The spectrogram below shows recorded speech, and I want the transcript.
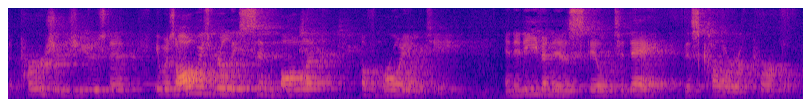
the Persians used it. It was always really symbolic of royalty, and it even is still today, this color of purple.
